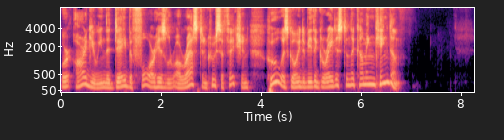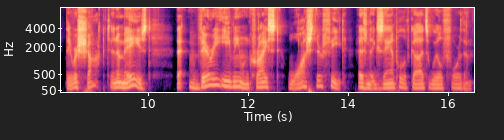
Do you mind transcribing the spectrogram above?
were arguing the day before his arrest and crucifixion who was going to be the greatest in the coming kingdom. They were shocked and amazed that very evening when Christ washed their feet as an example of God's will for them.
